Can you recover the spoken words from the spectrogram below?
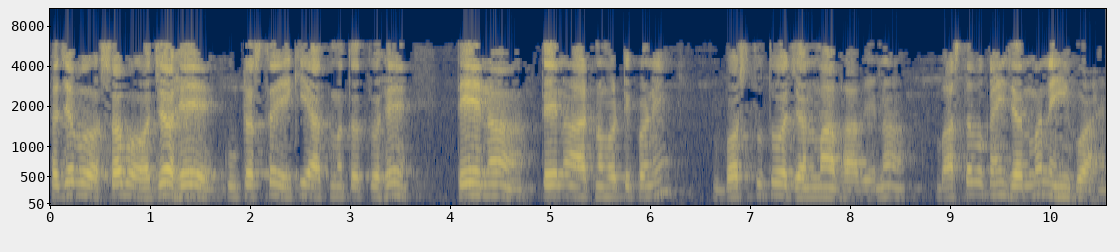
तो जब सब अज है, कूटस्थ एक ही आत्म तत्व है, तेन तेन आठ नंबर टिप्पणी वस्तु तो जन्मा भावे न वास्तव कहीं जन्म नहीं हुआ है।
